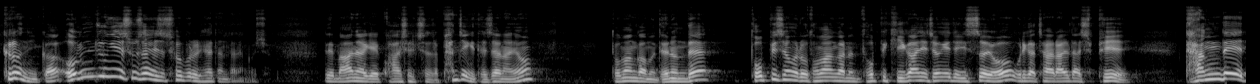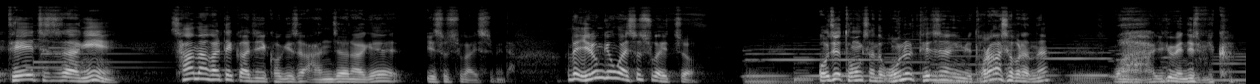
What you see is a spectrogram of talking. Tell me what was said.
그러니까 엄중히 수사해서 처벌을 해야 된다는 거죠. 근데 만약에 과실치사로 판정이 되잖아요. 도망가면 되는데 도피성으로 도망가는 도피 기간이 정해져 있어요. 우리가 잘 알다시피 당대 대제사장이 사망할 때까지 거기서 안전하게 있을 수가 있습니다. 근데 이런 경우가 있을 수가 있죠. 어제 도망쳤는데 오늘 대제사장님이 돌아가셔 버렸네. 와 이게 웬일입니까?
